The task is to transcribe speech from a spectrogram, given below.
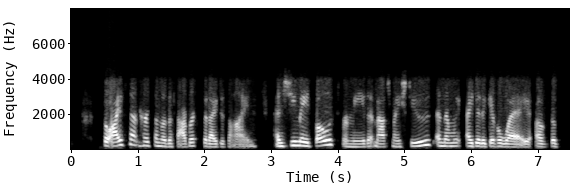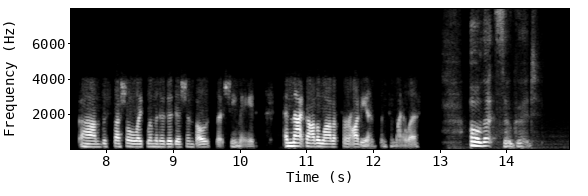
So I sent her some of the fabrics that I designed, and she made bows for me that match my shoes. And then we, I did a giveaway of the um, the special like limited edition bows that she made, and that got a lot of her audience into my list. Oh, that's so good.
